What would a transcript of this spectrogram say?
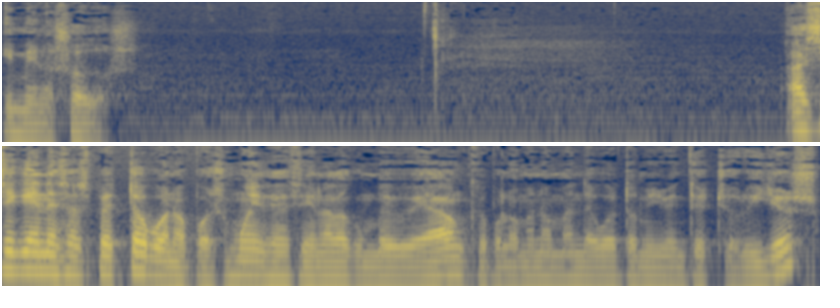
Y menos Odos. Así que en ese aspecto, bueno, pues muy decepcionado con BBA, aunque por lo menos me han devuelto mis 28 brillos.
